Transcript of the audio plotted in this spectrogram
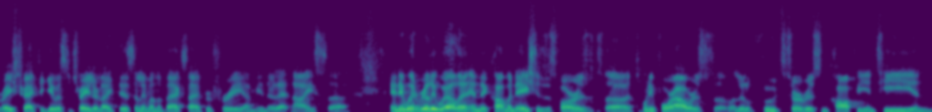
racetrack to give us a trailer like this and live on the backside for free. I mean, they're that nice. Uh, and it went really well in, the accommodations as far as uh, 24 hours, a little food service and coffee and tea and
